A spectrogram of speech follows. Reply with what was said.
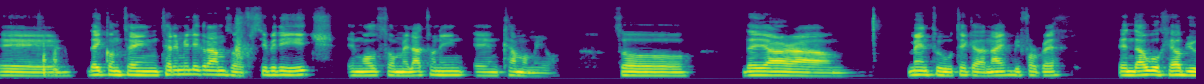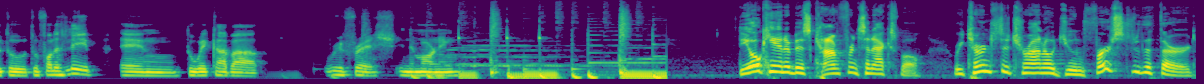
Uh, they contain 30 milligrams of CBD each and also melatonin and chamomile. So they are um, meant to take at night before bed and that will help you to, to fall asleep and to wake up uh, refresh in the morning. The O'Cannabiz Conference and Expo returns to Toronto June 1st through the 3rd,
